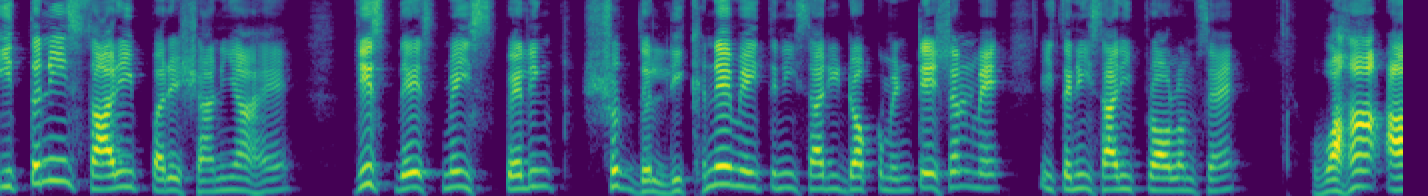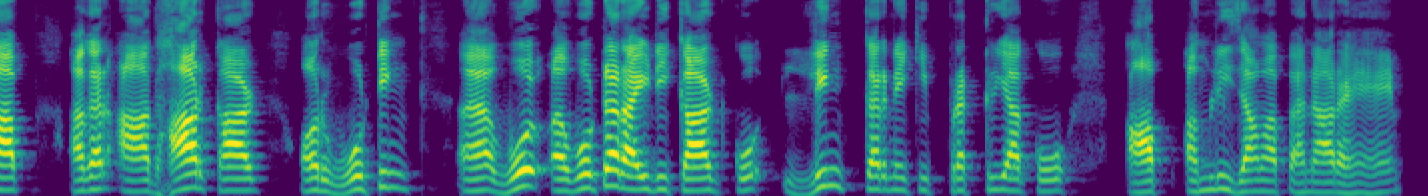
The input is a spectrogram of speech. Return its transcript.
इतनी सारी परेशानियाँ हैं जिस देश में स्पेलिंग शुद्ध लिखने में इतनी सारी डॉक्यूमेंटेशन में इतनी सारी प्रॉब्लम्स हैं वहाँ आप अगर आधार कार्ड और वोटिंग वो, वोटर आईडी कार्ड को लिंक करने की प्रक्रिया को आप अमली जामा पहना रहे हैं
